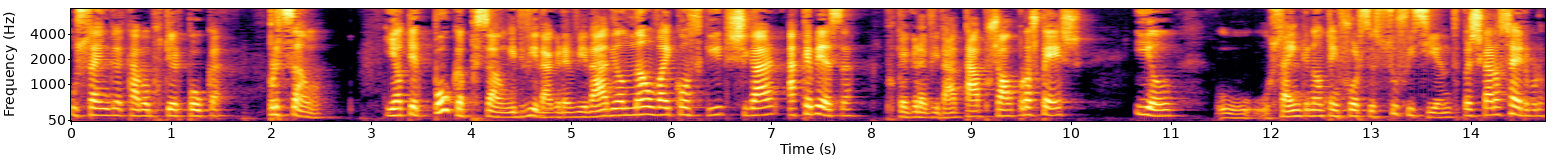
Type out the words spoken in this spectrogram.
o sangue acaba por ter pouca pressão. E ao ter pouca pressão e devido à gravidade, ele não vai conseguir chegar à cabeça, porque a gravidade está a puxá-lo para os pés e ele, o, o sangue, não tem força suficiente para chegar ao cérebro.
